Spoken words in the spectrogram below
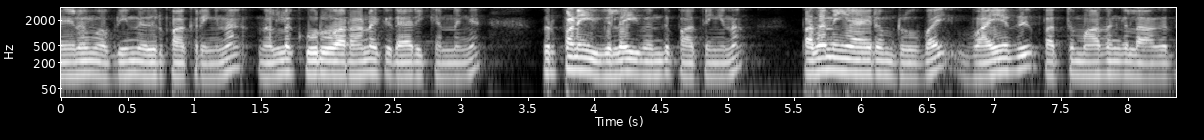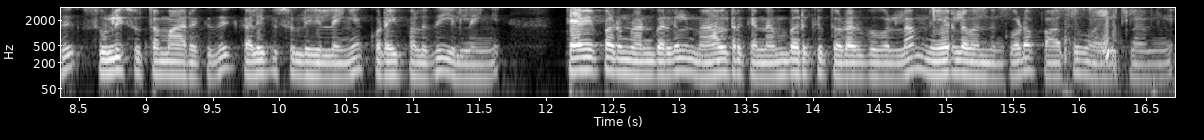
வேணும் அப்படின்னு எதிர்பார்க்குறீங்கன்னா நல்ல கூறுவாரான கிடாரி கண்ணுங்க. விற்பனை விலை வந்து பார்த்தீங்கன்னா பதினையாயிரம் ரூபாய். வயது பத்து மாதங்கள் ஆகுது. சுழி சுத்தமாக இருக்குது. கழிப்பு சுழி இல்லைங்க. குறைப்பழுது இல்லைங்க. தேவைப்படும் நண்பர்கள் மேல் இருக்க நம்பருக்கு தொடர்பு கொள்ளலாம். நேரில் வந்தும் கூட பார்த்து வாங்கிக்கலாமுங்க.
